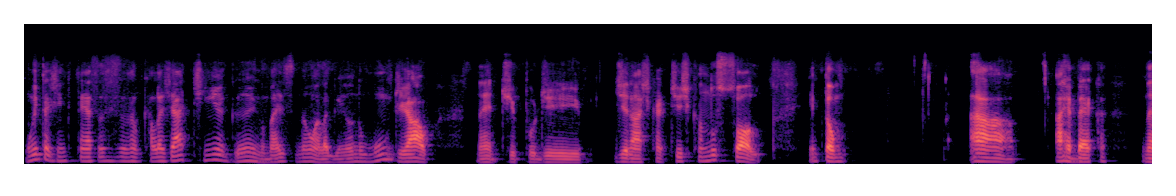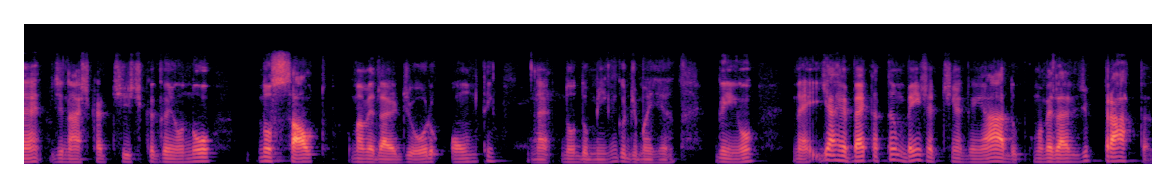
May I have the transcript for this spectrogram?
Muita gente tem essa sensação que ela já tinha ganho, mas não, ela ganhou no Mundial, né? Tipo de ginástica artística no solo. Então, a, a Rebeca, né, ginástica artística, ganhou no, no salto uma medalha de ouro ontem, né, no domingo de manhã, ganhou. Né? E a Rebeca também já tinha ganhado uma medalha de prata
